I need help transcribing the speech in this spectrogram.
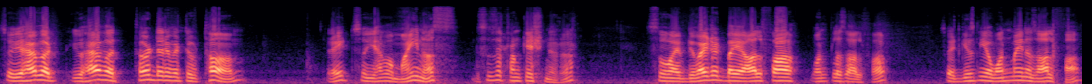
So you have a you have a third derivative term right so you have a minus this is a truncation error so I have divided by alpha 1 plus alpha so it gives me a 1 minus alpha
